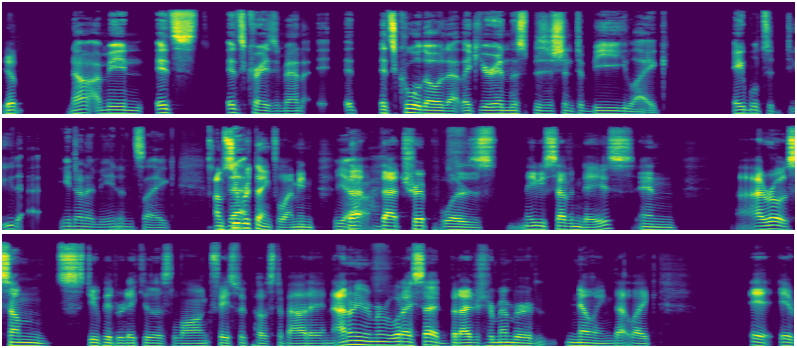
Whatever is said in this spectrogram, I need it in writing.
Yep. No, I mean it's it's crazy, man. It, it it's cool though that like you're in this position to be like able to do that. You know what I mean? Yeah. And it's like I'm That- super thankful. I mean, yeah. that that trip was maybe seven days, and I wrote some stupid, ridiculous, long Facebook post about it, and I don't even remember what I said, but I just remember knowing that like it it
